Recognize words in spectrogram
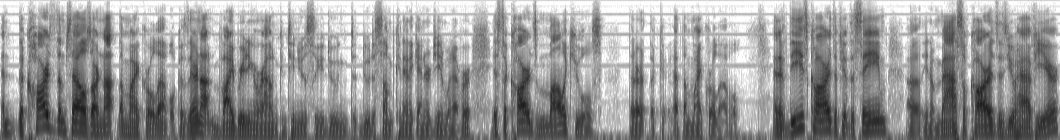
And the cards themselves are not the micro level because they're not vibrating around continuously doing, due to some kinetic energy and whatever. It's the card's molecules that are at the, at the micro level. And if these cards, if you have the same uh, you know, mass of cards as you have here,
